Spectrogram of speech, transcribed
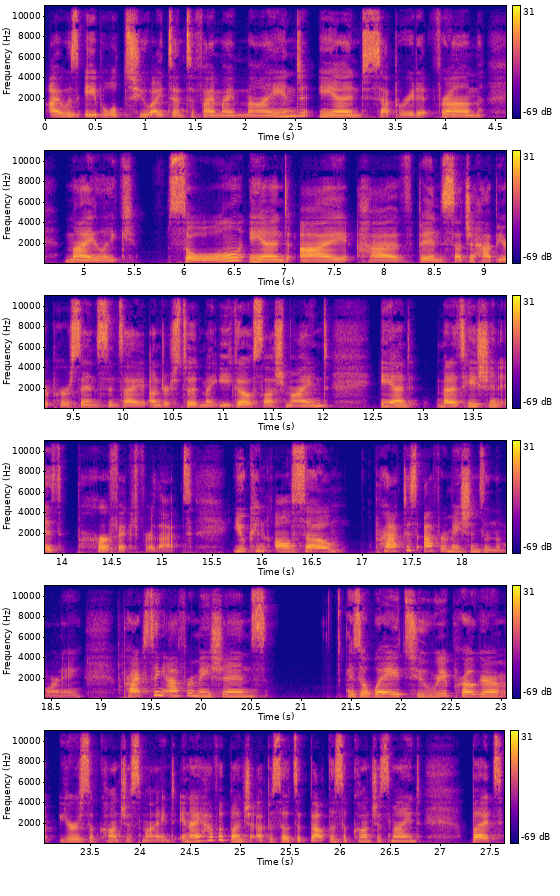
I was able to identify my mind and separate it from my like soul. And I have been such a happier person since I understood my ego slash mind. And meditation is perfect for that. You can also practice affirmations in the morning. Practicing affirmations is a way to reprogram your subconscious mind. And I have a bunch of episodes about the subconscious mind, but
